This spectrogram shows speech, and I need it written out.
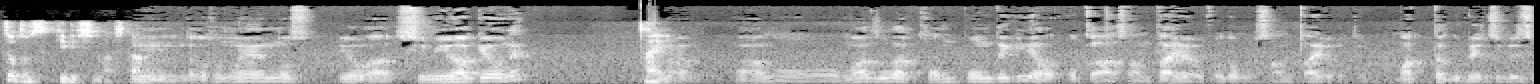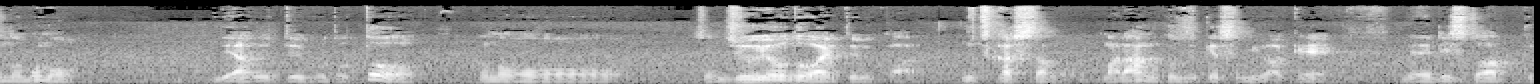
ちょっとすっきりしました。うん、だからその辺の、要は住み分けをね、はい。あの、まずは根本的にはお母さん対応、子供さん対応って全く別々のものであるっていうことと、この、その重要度合いというか、難しさの、まあ、ランク付け、住み分け、で、リストアップ、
